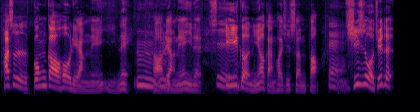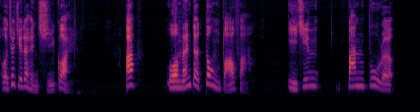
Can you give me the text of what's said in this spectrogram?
它是公告后两年以内啊，嗯啊两年以内。是第一个你要赶快去申报。对，其实我觉得，我就觉得很奇怪啊，我们的动保法已经颁布了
